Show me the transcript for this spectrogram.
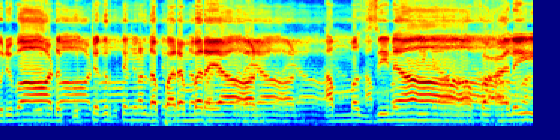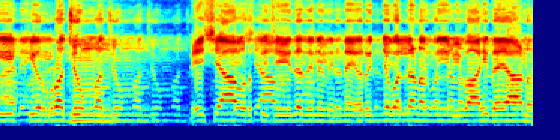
ഒരുപാട് കുറ്റകൃത്യങ്ങളുടെ പരമ്പരയാണ്. വേശ്യാവൃത്തി ചെയ്തതിന് നിന്നെ എറിഞ്ഞു കൊല്ലണം നീ വിവാഹിതയാണ്.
